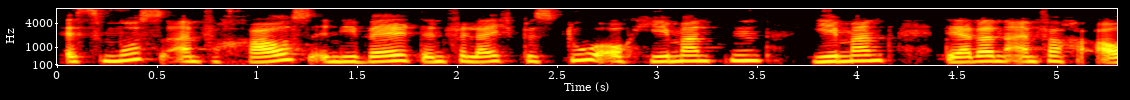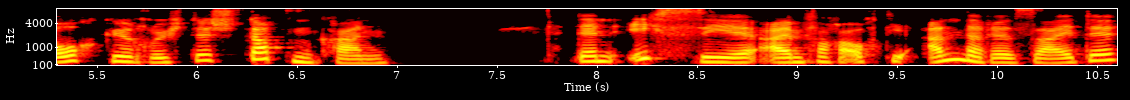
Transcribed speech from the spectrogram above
es muss einfach raus in die Welt, denn vielleicht bist du auch jemanden, jemand, der dann einfach auch Gerüchte stoppen kann. Denn ich sehe einfach auch die andere Seite,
